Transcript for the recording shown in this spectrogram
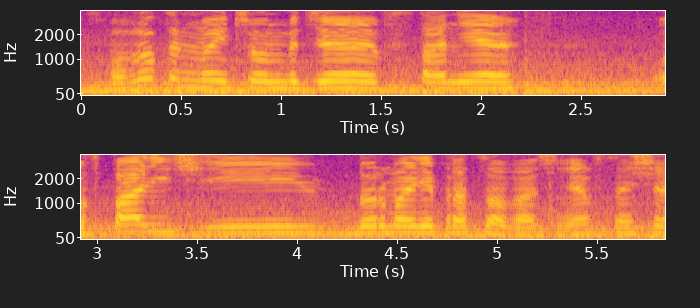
z powrotem, no i czy on będzie w stanie odpalić i normalnie pracować, nie? W sensie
